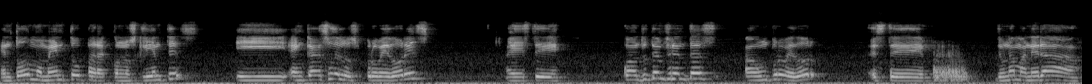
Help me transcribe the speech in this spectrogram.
en todo momento para con los clientes y en caso de los proveedores, este, cuando tú te enfrentas a un proveedor, este, de una manera,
